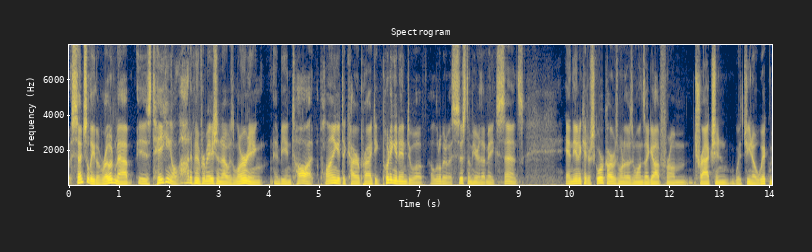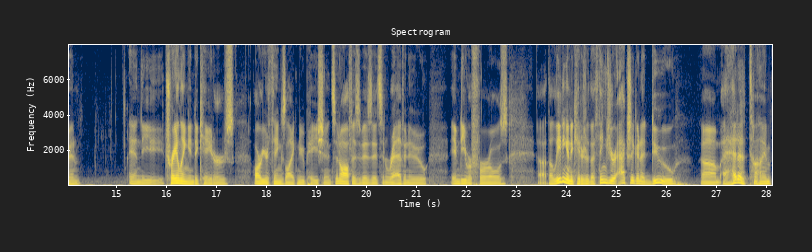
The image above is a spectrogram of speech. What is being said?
essentially the roadmap is taking a lot of information that I was learning and being taught, applying it to chiropractic, putting it into a, a little bit of a system here that makes sense. And the indicator scorecard was one of those ones I got from Traction with Gino Wickman. And the trailing indicators are your things like new patients and office visits and revenue MD referrals. Uh, the leading indicators are the things you're actually going to do um, ahead of time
